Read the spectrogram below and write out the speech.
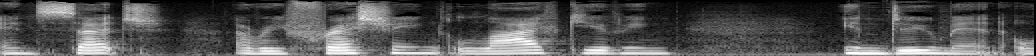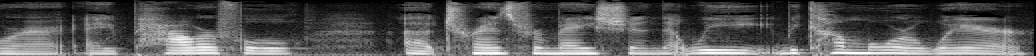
and such a refreshing life-giving endowment or a powerful uh, transformation that we become more aware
